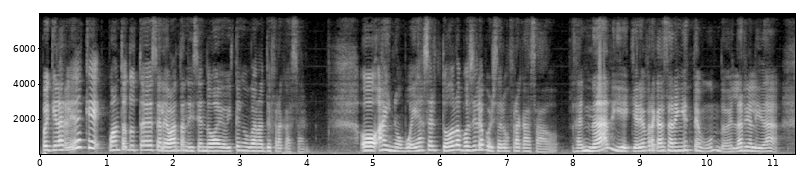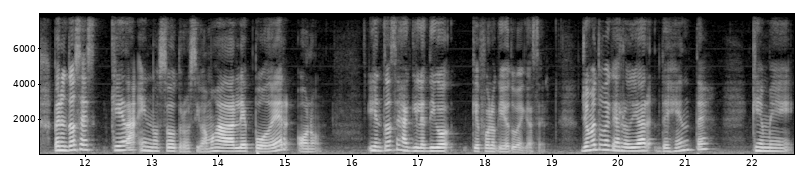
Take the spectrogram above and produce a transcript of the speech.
Porque la realidad es que ¿cuántos de ustedes se levantan diciendo, ay, hoy tengo ganas de fracasar? O, ay, no, voy a hacer todo lo posible por ser un fracasado. O sea, nadie quiere fracasar en este mundo, es la realidad. Pero entonces, queda en nosotros si vamos a darle poder o no. Y entonces aquí les digo qué fue lo que yo tuve que hacer. Yo me tuve que rodear de gente que me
